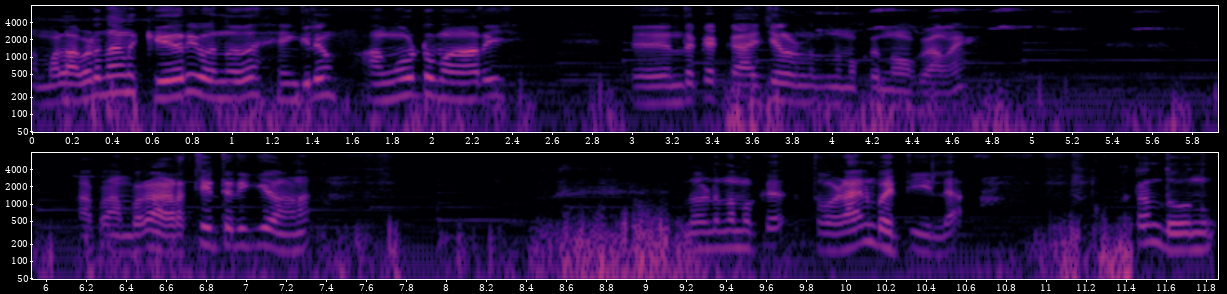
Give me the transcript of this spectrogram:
നമ്മൾ അവിടെ നിന്നാണ് കയറി വന്നത്. എങ്കിലും അങ്ങോട്ട് മാറി എന്തൊക്കെ കാഴ്ചകളുണ്ടെന്ന് നമുക്ക് നോക്കാമേ. അപ്പം നമ്മൾ അടച്ചിട്ടിരിക്കുകയാണ് അതുകൊണ്ട് നമുക്ക് തൊഴാൻ പറ്റിയില്ല. പെട്ടെന്ന് തോന്നും.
